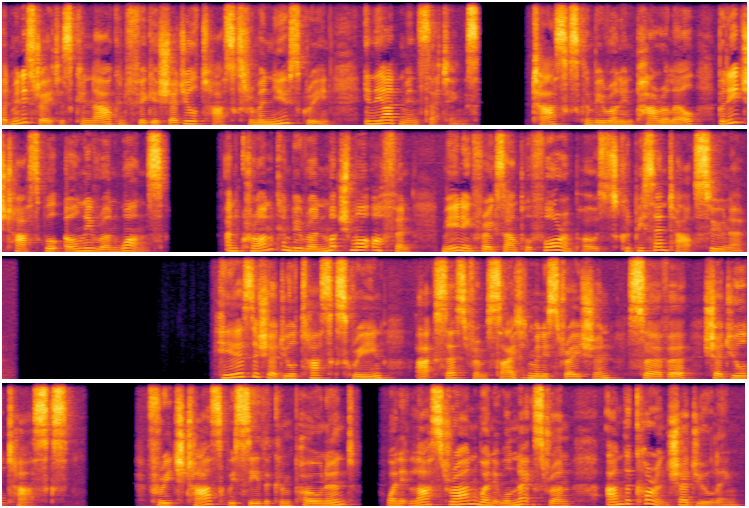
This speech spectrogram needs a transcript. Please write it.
Administrators can now configure scheduled tasks from a new screen in the admin settings. Tasks can be run in parallel, but each task will only run once. And cron can be run much more often, meaning, for example, forum posts could be sent out sooner. Here's the scheduled task screen, accessed from Site Administration, Server, Scheduled Tasks. For each task, we see the component, when it last ran, when it will next run, and the current scheduling.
